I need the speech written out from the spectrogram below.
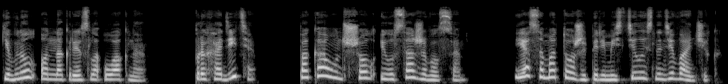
Кивнул он на кресло у окна. «Проходите». Пока он шел и усаживался, я сама тоже переместилась на диванчик,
